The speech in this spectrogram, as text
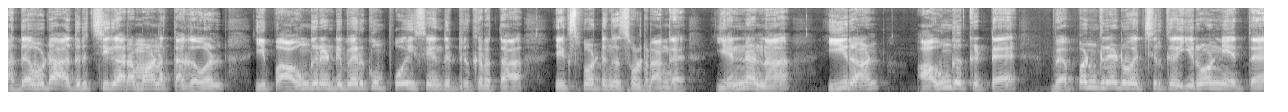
அதை விட அதிர்ச்சிகரமான தகவல் இப்போ அவங்க ரெண்டு பேருக்கும் போய் சேர்ந்துட்டு இருக்கிறதா எக்ஸ்பர்ட்டுங்க சொல்கிறாங்க என்னென்னா ஈரான் அவங்க கிட்ட வெப்பன் கிரேட் வச்சுருக்க யுரோனியத்தை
